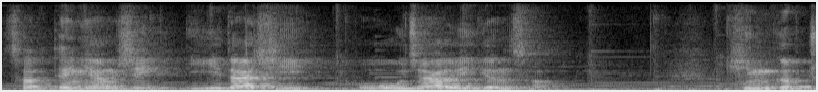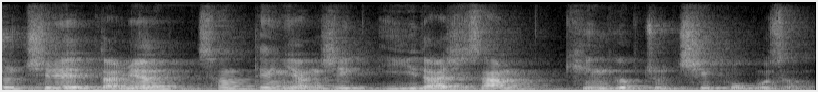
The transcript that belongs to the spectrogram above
선택 양식 2-2 보호자 의견서, 긴급 조치를 했다면 선택 양식 2-3 긴급 조치 보고서,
